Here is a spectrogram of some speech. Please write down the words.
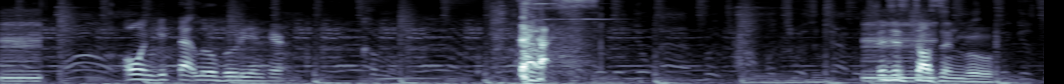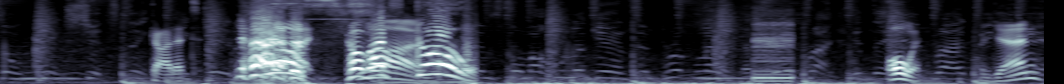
Oh, Owen, get that little booty in here. Yes! It just doesn't move. Got it. Yes! Come Let's on! go! Oh, Owen. Again?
